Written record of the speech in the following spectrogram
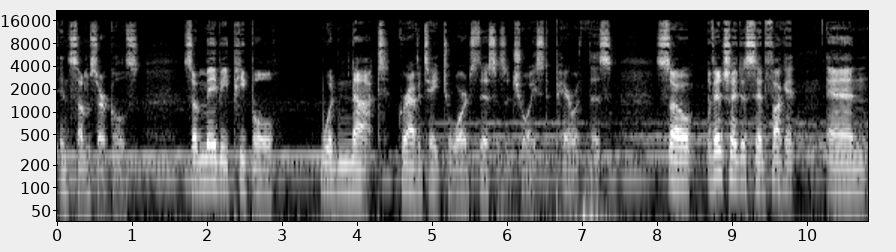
in some circles, so maybe people would not gravitate towards this as a choice to pair with this. So eventually, I just said, "Fuck it," and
